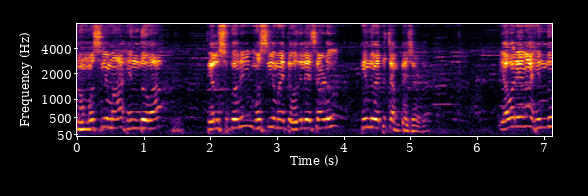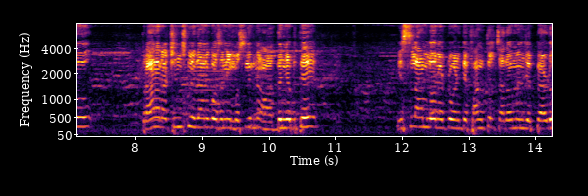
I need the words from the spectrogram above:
నువ్వు ముస్లిమా హిందువా? తెలుసుకొని ముస్లిం అయితే వదిలేశాడు హిందూ అయితే చంపేశాడు. ఎవరైనా హిందూ ప్రాణ రక్షించుకునే దానికోసం నీ ముస్లిం అర్థం చెబితే ఇస్లాంలో ఉన్నటువంటి పంక్తులు చదవమని చెప్పాడు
